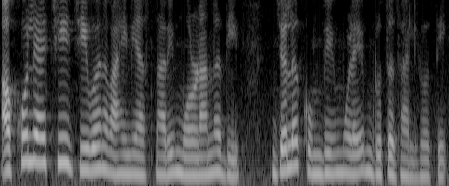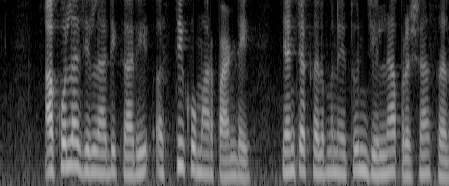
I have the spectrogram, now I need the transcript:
अकोल्याची जीवनवाहिनी असणारी मोरणा नदी जलकुंभीमुळे मृत झाली होती. अकोला जिल्हाधिकारी अस्तिकुमार पांडे यांच्या कल्पनेतून जिल्हा प्रशासन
